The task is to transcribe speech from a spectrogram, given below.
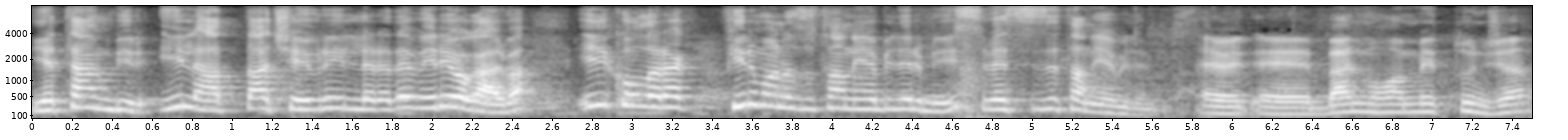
yeten bir il hatta çevre illere de veriyor galiba. İlk olarak firmanızı tanıyabilir miyiz ve sizi tanıyabilir miyiz? Evet, e, ben Muhammed Tunca.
